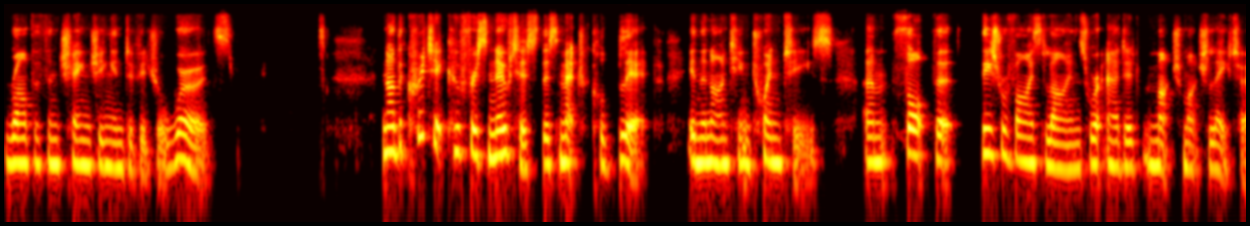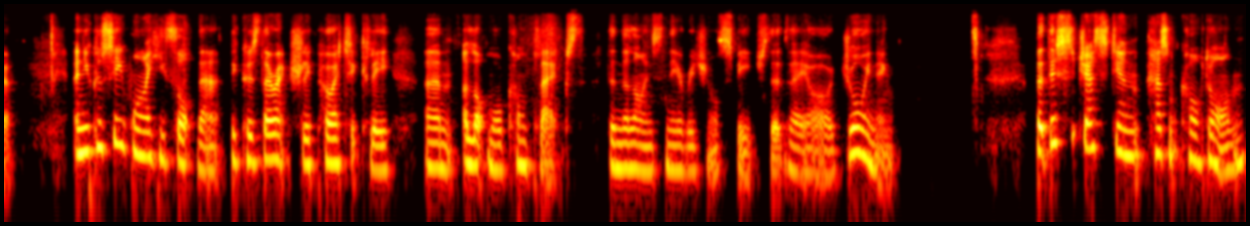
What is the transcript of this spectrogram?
rather than changing individual words. Now, the critic who first noticed this metrical blip in the 1920s um, thought that these revised lines were added much, much later. And you can see why he thought that, because they're actually poetically um, a lot more complex than the lines in the original speech that they are joining. But this suggestion hasn't caught on,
